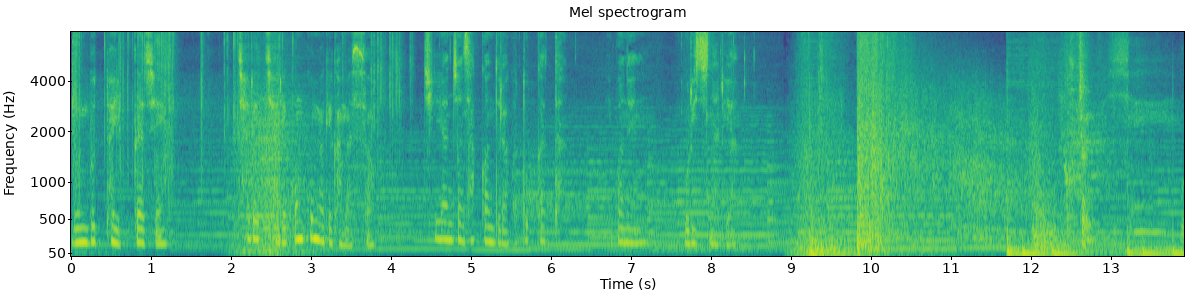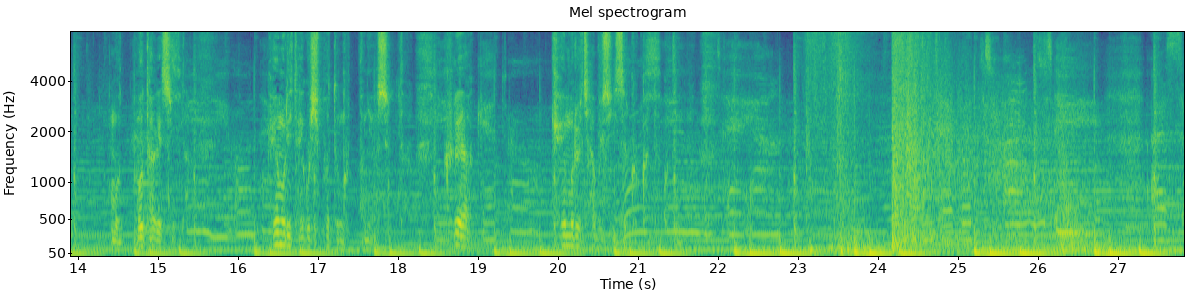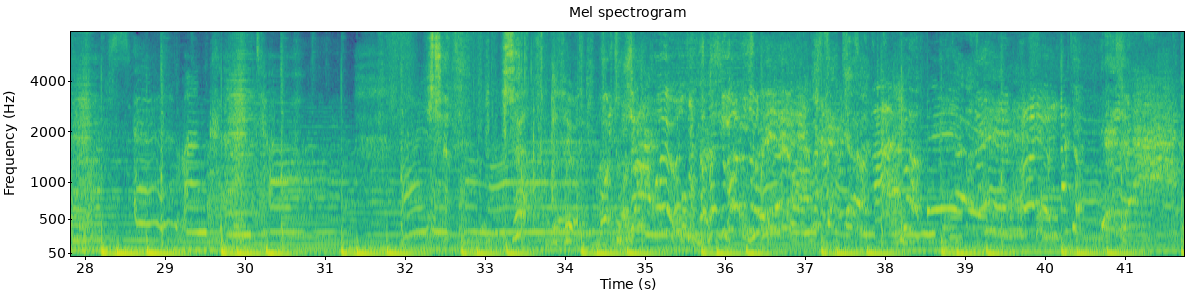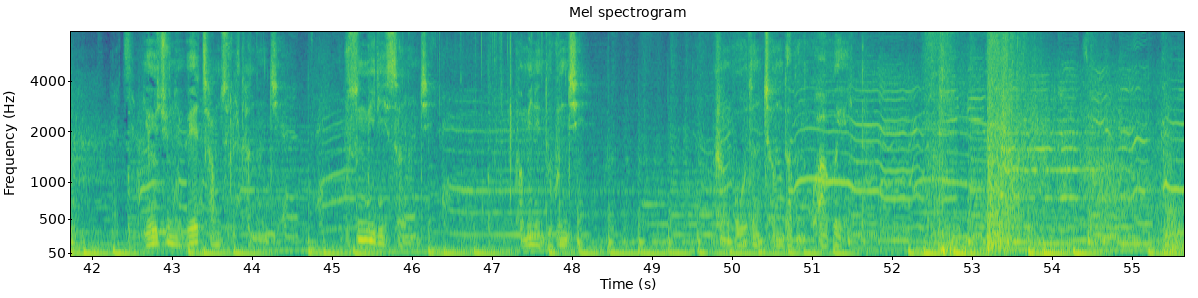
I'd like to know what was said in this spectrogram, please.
눈부터 입까지 차례차례 꼼꼼하게 감았어. 7년 전 사건들하고 똑같아. 이번엔 오리지널이야. 국장님, 못, 못, 못하겠습니다. 괴물이 되고 싶었던 것 뿐이었습니다. 그래야 괴물을 잡을 수 있을 것 같았거든요. 왜 잠수를 탔는지 무슨 일이 있었는지 범인이 누군지 그 모든 정답은 과거에 있다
